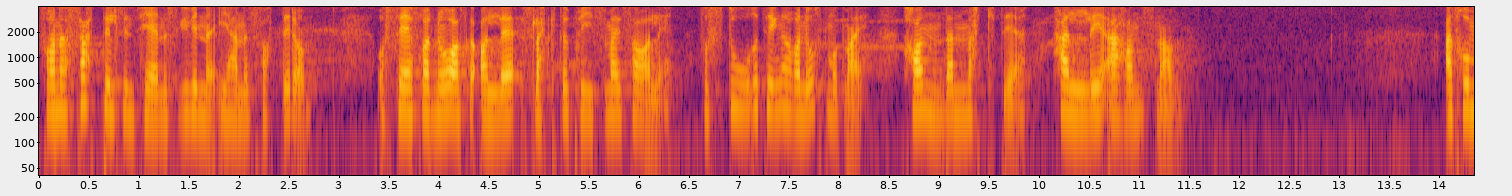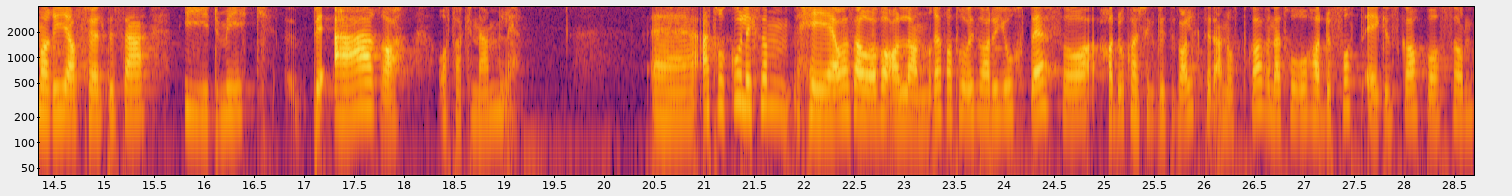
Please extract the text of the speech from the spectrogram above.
For han har sett til sin tjenestekvinne i hennes fattigdom. Og se, fra nå av skal alle slekter prise meg salig. For store ting har han gjort mot meg. Han, den mektige, hellig er hans navn. Jeg tror Maria følte seg ydmyk, beæra og takknemlig. Eh, jeg tror ikke hun liksom heva seg over alle andre. for jeg tror Hvis hun hadde gjort det, så hadde hun kanskje ikke blitt valgt til den oppgaven. Jeg tror hun hadde fått egenskaper som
